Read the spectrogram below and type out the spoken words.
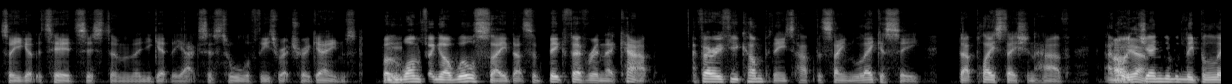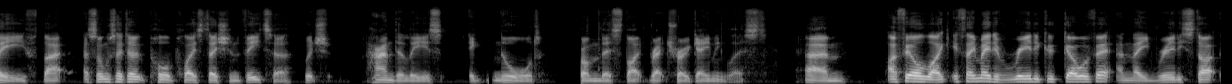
So you get the tiered system, and then you get the access to all of these retro games. But the Mhm. one thing I will say that's a big feather in their cap: very few companies have the same legacy that PlayStation have. And Oh, I yeah. genuinely believe that as long as they don't pull PlayStation Vita, which handily is ignored from this like retro gaming list, um, I feel like if they made a really good go of it and they really start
